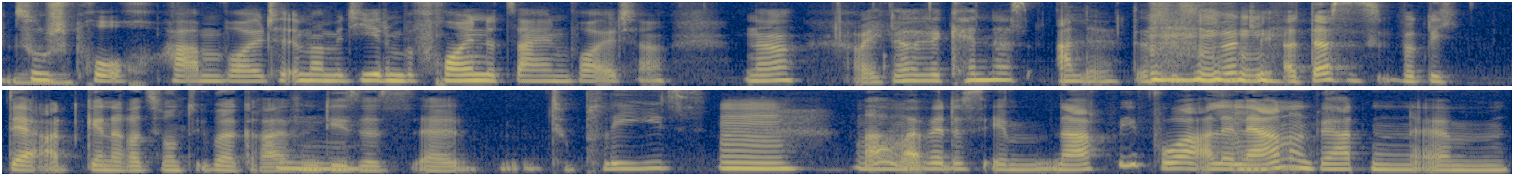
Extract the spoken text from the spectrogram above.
Mhm. Zuspruch haben wollte, immer mit jedem befreundet sein wollte. Ne? Aber ich glaube, wir kennen das alle. Das ist wirklich, also das ist wirklich derart generationsübergreifend, dieses äh, to please. Ja, weil wir das eben nach wie vor alle lernen. Und wir hatten ähm,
